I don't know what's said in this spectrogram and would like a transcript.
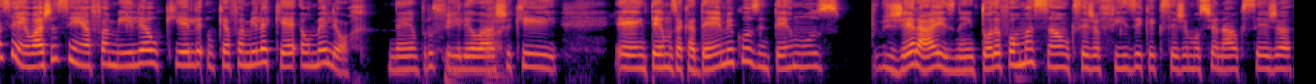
Assim, eu acho assim, a família, o que, ele, o que a família quer é o melhor, né, para o filho. Eu claro. acho que é, em termos acadêmicos, em termos gerais, né, em toda a formação, que seja física, que seja emocional, que seja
